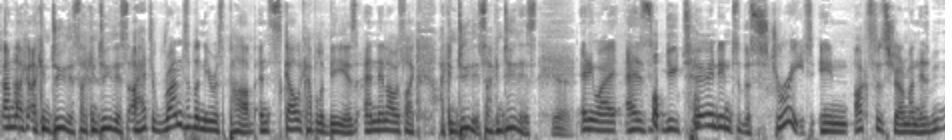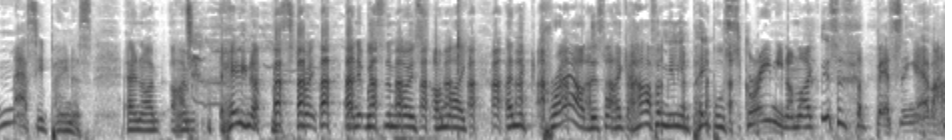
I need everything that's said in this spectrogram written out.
I'm like, I can do this. I can do this. I had to run to the nearest pub and scull a couple of beers, and then I was like, I can do this. I can do this. Anyway, as you turned into the street in Oxford Street, I'm like, there's a massive penis, and I'm I'm heading up the street, and it was the most. I'm like, and the crowd, there's like half a million people screaming. I'm like, this is the best thing ever,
